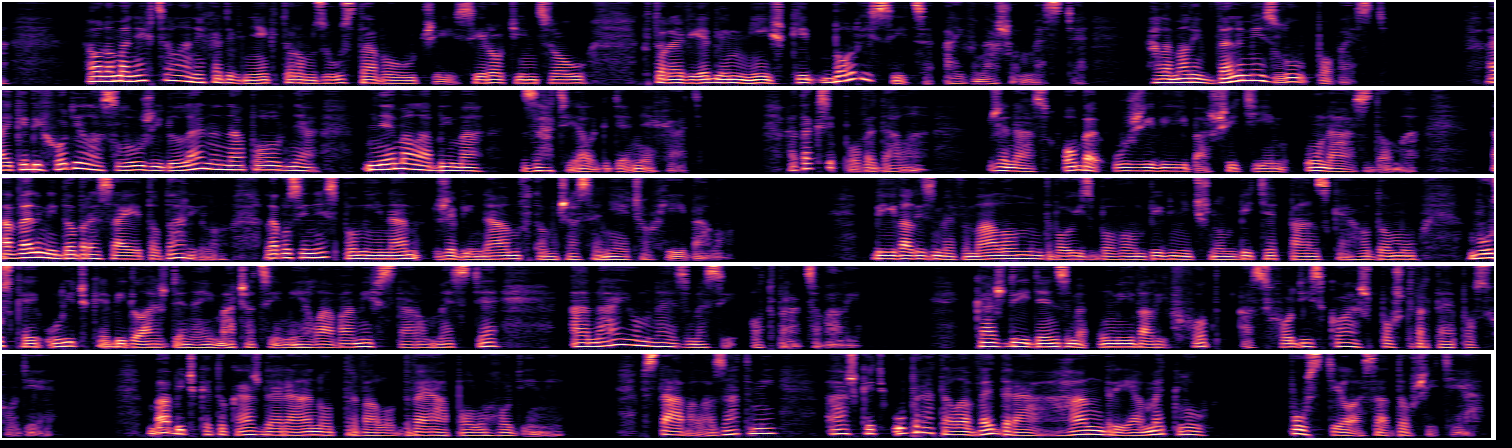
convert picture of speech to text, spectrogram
A ona ma nechcela nechať v niektorom z ústavov či sirotincov, ktoré viedli mníšky, boli síce aj v našom meste, ale mali veľmi zlú povesť. Aj keby chodila slúžiť len na pol dňa, nemala by ma zatiaľ kde nechať. A tak si povedala, že nás obe uživí iba šitím u nás doma. A veľmi dobre sa jej to darilo, lebo si nespomínam, že by nám v tom čase niečo chýbalo. Bývali sme v malom dvojizbovom pivničnom byte pánskeho domu v úzkej uličke vydláždenej mačacími hlavami v starom meste a nájomné sme si odpracovali – každý deň sme umývali vchod a schodisko až po štvrté poschodie. Babičke to každé ráno trvalo dve a pol hodiny. Vstávala za tmy a až keď upratala vedrá, handry a metlu, pustila sa do šitia.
